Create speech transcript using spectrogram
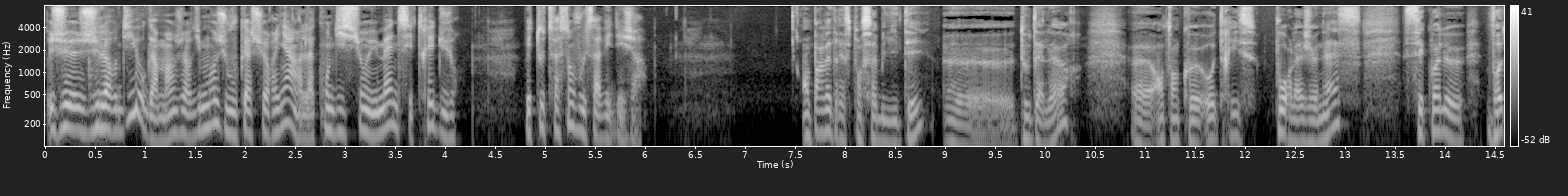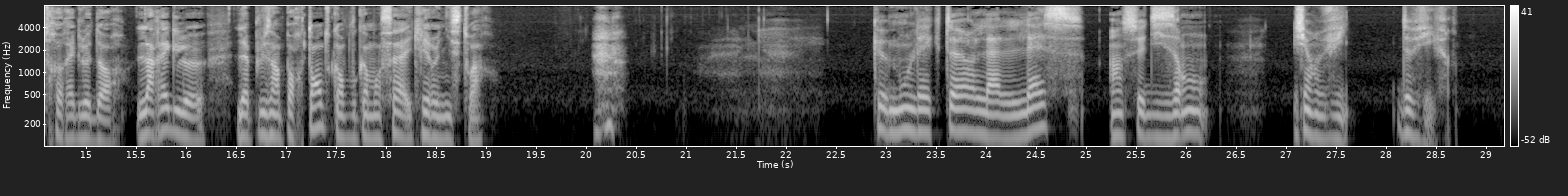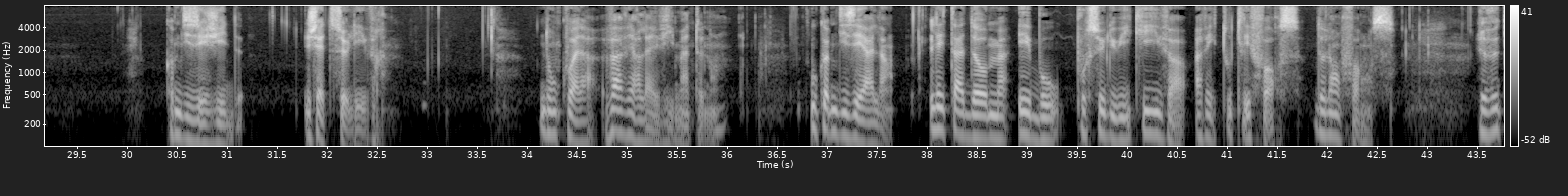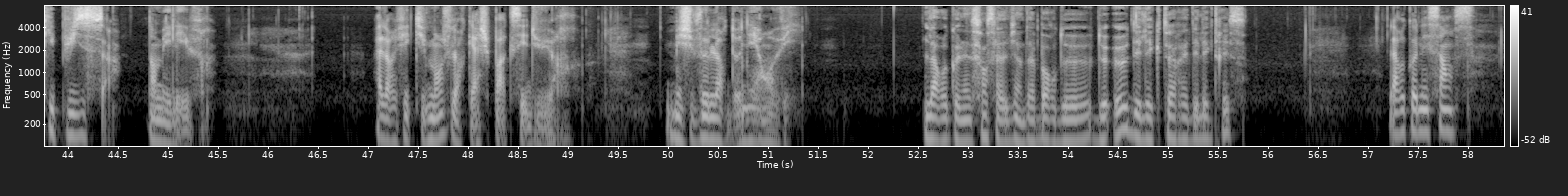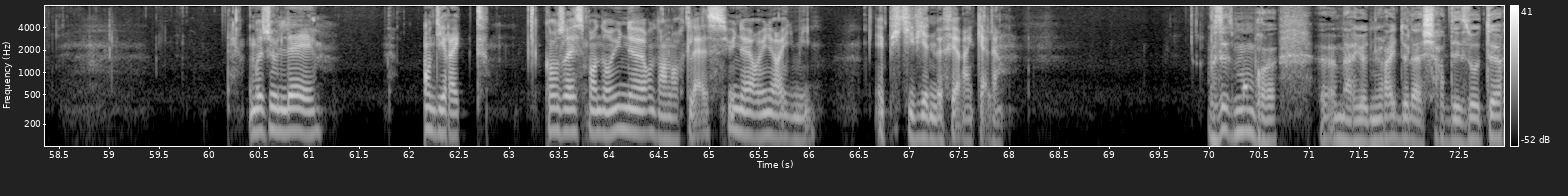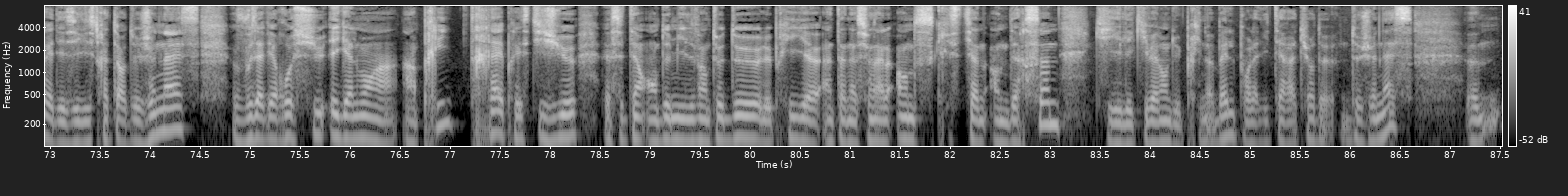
je, je, leur dis aux gamins, je leur dis moi, je vous cache rien. La condition humaine, c'est très dur. Mais de toute façon, vous le savez déjà. On parlait de responsabilité euh, tout à l'heure euh, en tant qu'autrice pour la jeunesse. C'est quoi le votre règle d'or? La règle la plus importante quand vous commencez à écrire une histoire? Que mon lecteur la laisse en se disant j'ai envie de vivre. Comme disait Gide, jette ce livre. Donc voilà, va vers la vie maintenant. Ou comme disait Alain, l'état d'homme est beau pour celui qui y va avec toutes les forces de l'enfance. Je veux qu'ils puisent ça dans mes livres. Alors effectivement, je leur cache pas que c'est dur, mais je veux leur donner envie. La reconnaissance, elle vient d'abord de, de eux, des lecteurs et des lectrices? La reconnaissance. Moi, je l'ai en direct, quand je reste pendant une heure dans leur classe, une heure, une heure et demie et puis qui viennent me faire un câlin. Vous êtes membre, euh, Mario de Muraille, de la Charte des auteurs et des illustrateurs de jeunesse. Vous avez reçu également un, prix très prestigieux. C'était en 2022 le prix euh, international Hans Christian Andersen, qui est l'équivalent du prix Nobel pour la littérature de, jeunesse. Euh,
